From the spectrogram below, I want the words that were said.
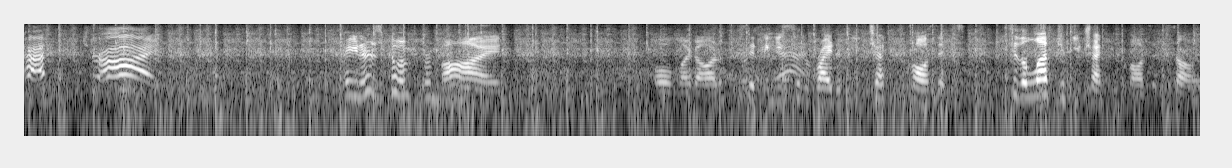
have to try. Painter's coming from behind. Oh my god. Sydney, he's to the right of you. Check the closets. To the left of you. Check the closet. Sorry.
